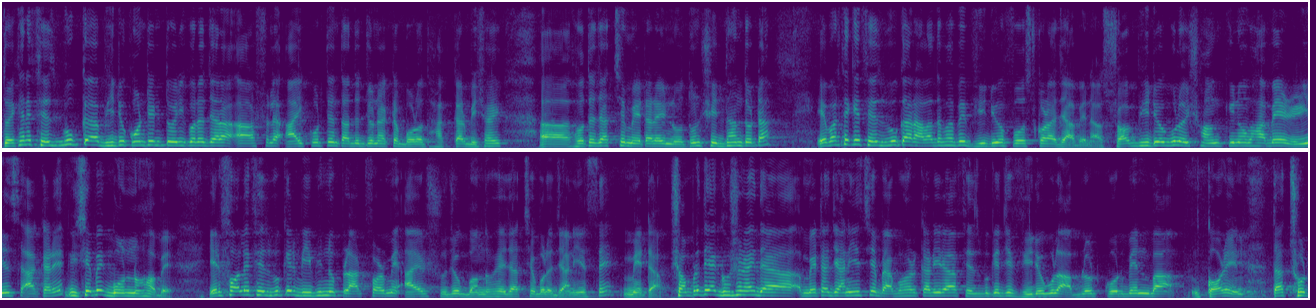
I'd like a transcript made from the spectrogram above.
তো এখানে ফেসবুক ভিডিও কন্টেন্ট তৈরি করে যারা আসলে আয় করতেন, তাদের জন্য একটা বড় ধাক্কার বিষয় হতে যাচ্ছে মেয়েটার এই নতুন সিদ্ধান্তটা। এবার থেকে ফেসবুক আর আলাদাভাবে ভিডিও পোস্ট করা যাবে না। সব ভিডিওগুলোই সংকীর্ণভাবে রিলস আকারে হিসেবে গণ্য হবে। এর ফলে ফেসবুকের বিভিন্ন প্ল্যাটফর্মে আয়ের সুযোগ বন্ধ হয়ে যাচ্ছে বলে জানিয়েছে মেটা সম্প্রতি এক ঘোষণায় মেটা জানিয়েছে, ব্যবহারকারীরা ফেসবুকে যে ভিডিওগুলো আপলোড করবেন বা করেন, তা ছোট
